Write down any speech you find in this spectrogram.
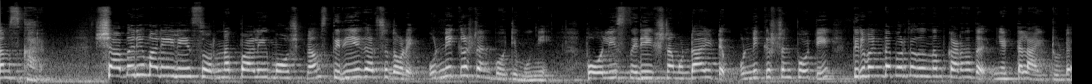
നമസ്കാരം. ശബരിമലയിലെ സ്വർണപ്പാളി മോഷണം സ്ഥിരീകരിച്ചതോടെ ഉണ്ണികൃഷ്ണൻ പോറ്റി മുങ്ങി. പോലീസ് നിരീക്ഷണം ഉണ്ടായിട്ടും ഉണ്ണികൃഷ്ണൻ പോറ്റി തിരുവനന്തപുരത്ത് നിന്നും കടന്നത് ഞെട്ടലായിട്ടുണ്ട്.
